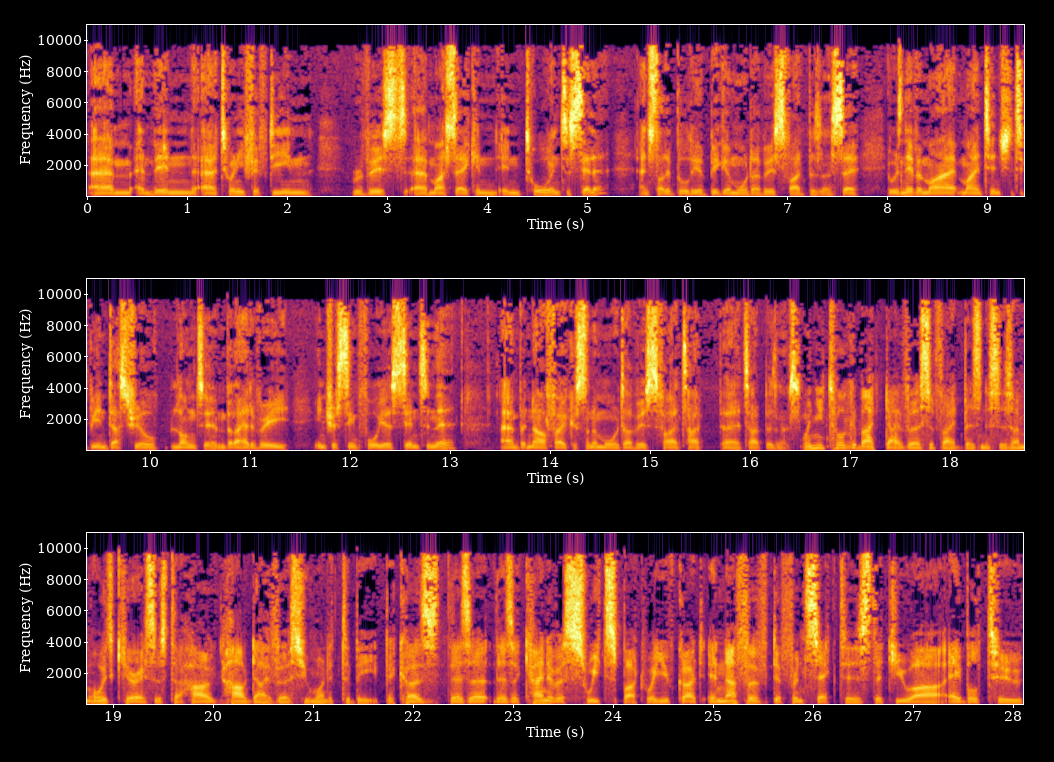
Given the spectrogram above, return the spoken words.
um, and then uh, 2015 reversed uh, my stake in, in Tor into Stellar and started building a bigger, more diversified business. So it was never my, my intention to be industrial long term, but I had a very interesting four year stint in there. Um, but now focus on a more diversified type uh, type business. When you talk about diversified businesses, I'm always curious as to how, how diverse you want it to be because there's a there's a kind of a sweet spot where you've got enough of different sectors that you are able to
